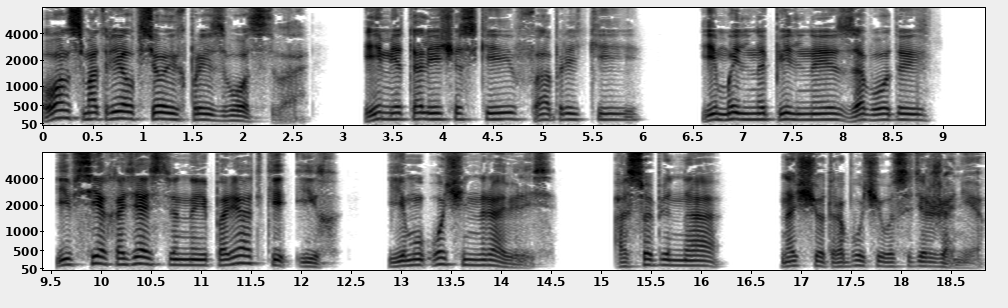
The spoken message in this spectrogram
Он смотрел все их производство, и металлические фабрики, и мыльно-пильные заводы, и все хозяйственные порядки их ему очень нравились, особенно насчет рабочего содержания.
